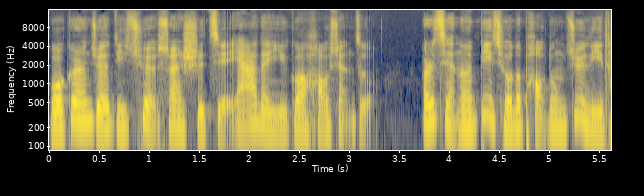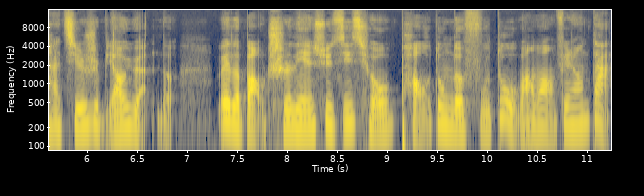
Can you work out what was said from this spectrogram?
我个人觉得，的确算是解压的一个好选择。而且呢，壁球的跑动距离它其实是比较远的，为了保持连续击球，跑动的幅度往往非常大，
